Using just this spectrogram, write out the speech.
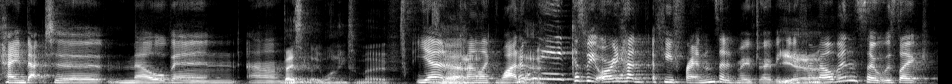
came back to Melbourne. Um, Basically, wanting to move. yeah, and Yeah. kind of like, why don't Yeah. we? Because we already had a few friends that had moved over here Yeah. from Melbourne, so it was like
